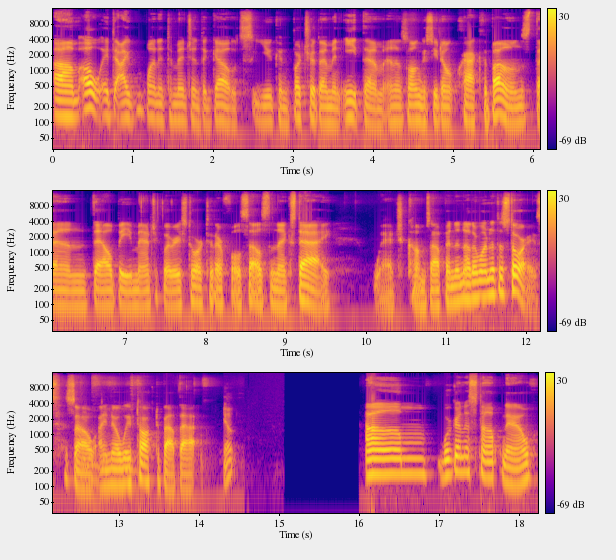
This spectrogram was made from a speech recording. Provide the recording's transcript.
Um, oh, it, I wanted to mention the goats. You can butcher them and eat them, and as long as you don't crack the bones, then they'll be magically restored to their full cells the next day, which comes up in another one of the stories. So I know we've talked about that. Um, we're gonna stop now.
